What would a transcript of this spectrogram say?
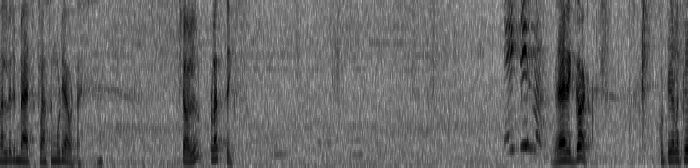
നല്ലൊരു മാത്സ് ക്ലാസ്സും കൂടി ആവട്ടെ. Twelve plus six 18 very good കുട്ടികൾക്ക്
